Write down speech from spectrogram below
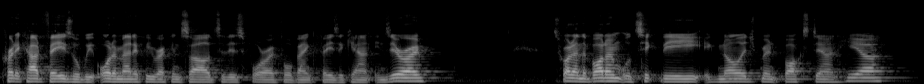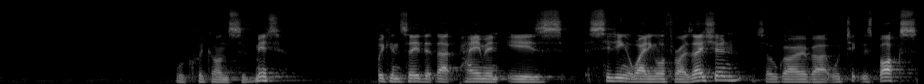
credit card fees will be automatically reconciled to this 404 bank fees account in Xero. So right down the bottom, we'll tick the acknowledgement box down here. We'll click on submit. We can see that that payment is sitting awaiting authorization. So we'll go over, we'll tick this box.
